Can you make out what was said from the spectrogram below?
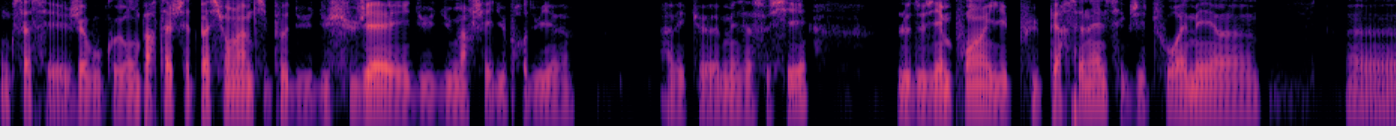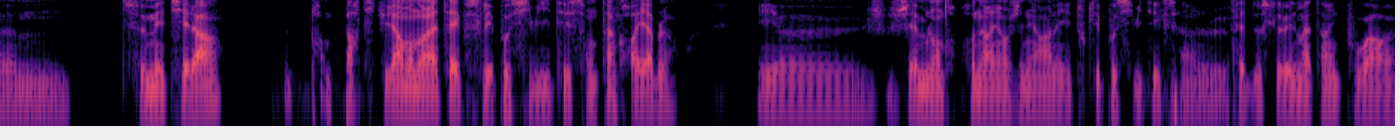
Donc ça, c'est, j'avoue qu'on partage cette passion-là un petit peu du, sujet et du, marché et du produit avec mes associés. Le deuxième point, il est plus personnel, c'est que j'ai toujours aimé ce métier-là, particulièrement dans la tech, parce que les possibilités sont incroyables. et j'aime l'entrepreneuriat en général et toutes les possibilités que ça le fait de se lever le matin et de pouvoir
